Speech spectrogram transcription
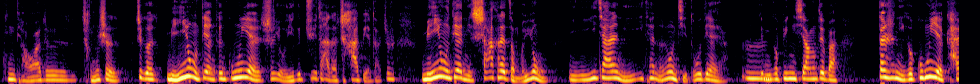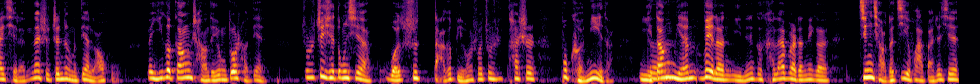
空调啊，这个城市这个民用电跟工业是有一个巨大的差别的。就是民用电你杀开来怎么用？你你一家人你一天能用几度电呀？嗯，就你个冰箱对吧？但是你个工业开起来那是真正的电老虎。那一个钢厂得用多少电？就是这些东西啊，我是打个比方说，就是它是不可逆的。你当年为了你那个 clever 的那个。精巧的计划，把这些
